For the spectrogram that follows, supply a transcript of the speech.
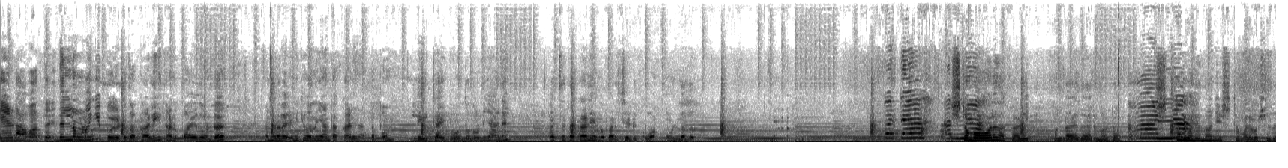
കേടാവാത്ത ഇതെല്ലാം ഉണങ്ങിപ്പോയി കേട്ടോ തക്കാളി തണുപ്പായതുകൊണ്ട്. നമ്മൾ എനിക്ക് തോന്നുന്നു ഞാൻ തക്കാളി നട്ടപ്പം ലേറ്റ് ആയി പോകുന്നു. ഞാൻ പച്ചത്തക്കാളി അങ്ങ് പറിച്ചെടുക്കുക ഉള്ളത്. ഇഷ്ടംപോലെ തക്കാളി ഉണ്ടായതായിരുന്നു കേട്ടോ. ഇഷ്ടം പോലെ എന്ന് പറഞ്ഞാൽ ഇഷ്ടം പോലെ പക്ഷെ ഇത്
